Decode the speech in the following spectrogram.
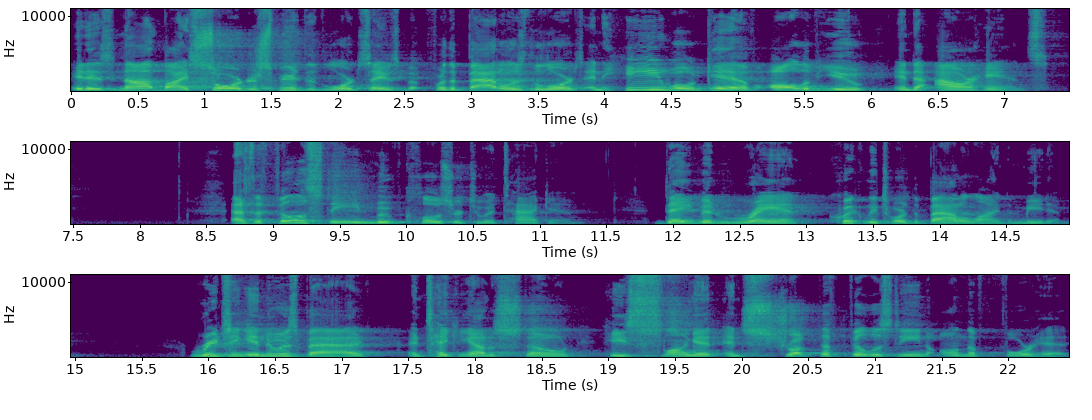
it is not by sword or spear that the Lord saves, but for the battle is the Lord's, and he will give all of you into our hands. As the Philistine moved closer to attack him, David ran quickly toward the battle line to meet him. Reaching into his bag and taking out a stone, he slung it and struck the Philistine on the forehead.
